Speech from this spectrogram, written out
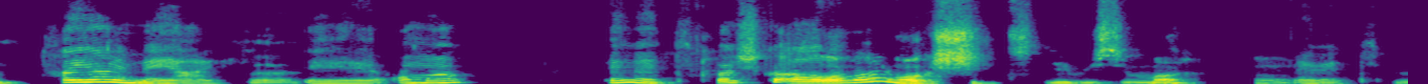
hayal meyal. Evet. Ee, ama evet başka ağla var mı? Akşit diye bir isim var. Hı, evet. Ee,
